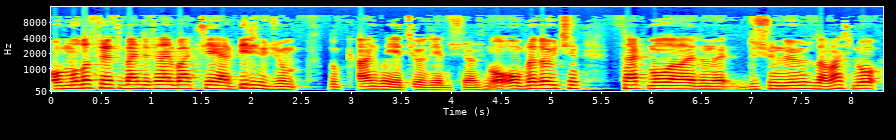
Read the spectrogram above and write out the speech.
o mola süresi bence Fenerbahçe'ye yani bir hücumluk anca yetiyor diye düşünüyorum. Şimdi o Obradovic'in sert molalarını düşündüğümüz zaman şimdi o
